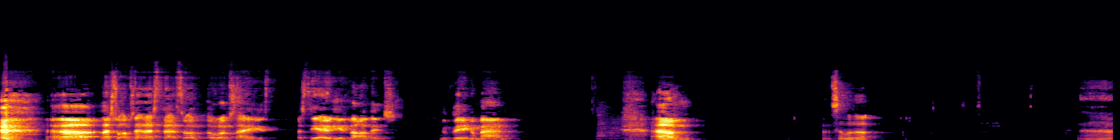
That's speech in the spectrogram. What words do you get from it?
uh, that's what I'm saying. That's, that's what I'm, I'm saying is that's the only advantage of being a man. Um, let's have a look. Uh,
